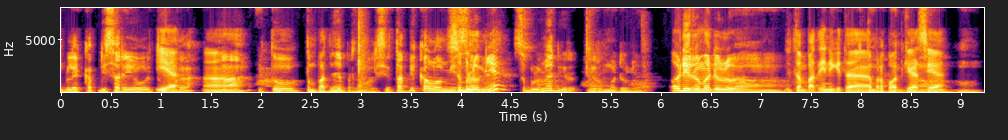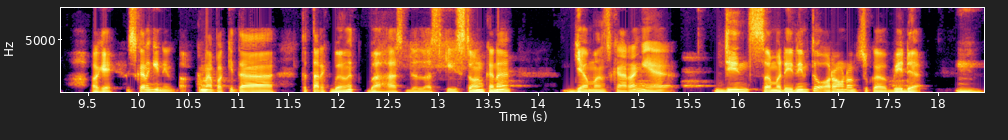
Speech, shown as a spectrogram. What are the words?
Black Cup di Sario itu Iya, kah? ah. Nah, itu tempatnya pertama kali sih. Tapi kalau misalnya Sebelumnya? sebelumnya di, di rumah dulu. Oh di rumah dulu. Ah, Di tempat ini kita tempat berpodcast ini. ya. Ah, ah. Oke, sekarang gini, kenapa kita tertarik banget bahas The Last Keystone? Karena zaman sekarang ya jeans sama denim tuh orang-orang suka beda. Hmm.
